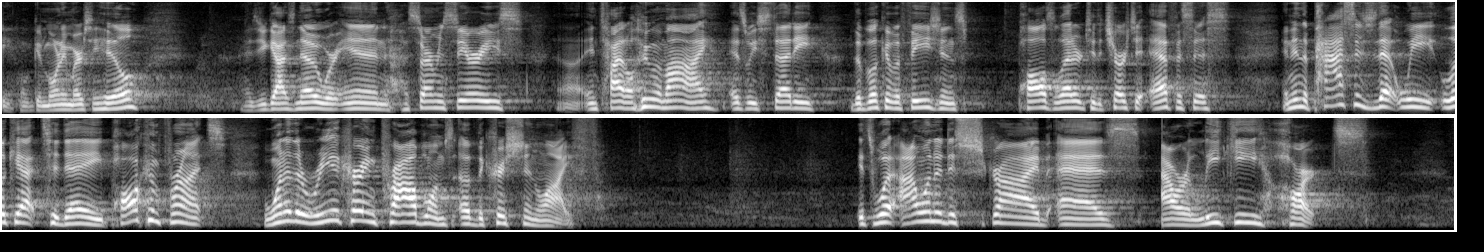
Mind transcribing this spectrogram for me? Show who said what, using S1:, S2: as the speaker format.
S1: Well, good morning, Mercy Hill. As you guys know, we're in a sermon series uh, entitled Who Am I? as we study the book of Ephesians, Paul's letter to the church at Ephesus. And in the passage that we look at today, Paul confronts one of the reoccurring problems of the Christian life. It's what I want to describe as our leaky hearts.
